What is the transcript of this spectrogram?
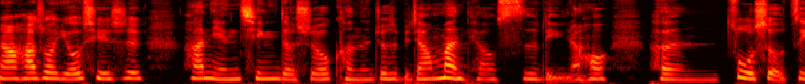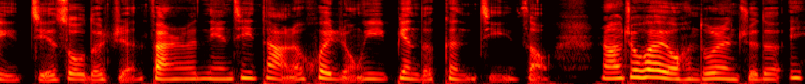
然后他说，尤其是他年轻的时候，可能就是比较慢条斯理，然后很做事有自己节奏的人，反而年纪大了会容易变得更急躁。然后就会有很多人觉得，诶，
